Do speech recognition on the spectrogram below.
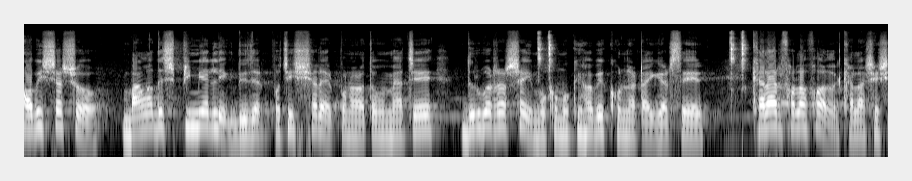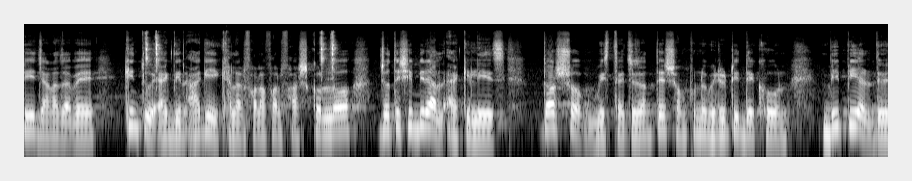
অবিশ্বাস্য বাংলাদেশ প্রিমিয়ার লিগ দুই হাজার পঁচিশ সালের পনেরোতম ম্যাচে দুর্বার রাজশাহী মুখোমুখি হবে খুলনা টাইগার্সের। খেলার ফলাফল খেলা শেষেই জানা যাবে, কিন্তু একদিন আগেই খেলার ফলাফল ফাঁস করল জ্যোতিষী বিড়াল অ্যাকিলিস। দর্শক, বিস্তারিত জানতে সম্পূর্ণ ভিডিওটি দেখুন। বিপিএল দুই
